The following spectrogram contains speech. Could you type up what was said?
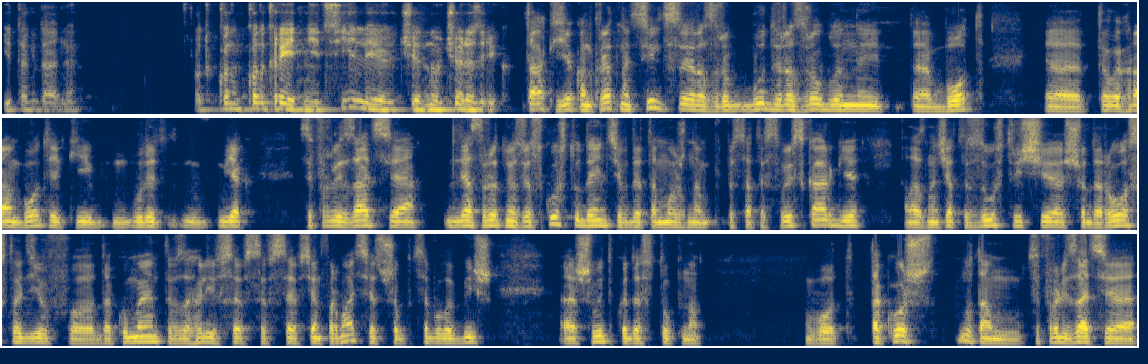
і так далі. От кон- конкретні цілі чи, ну, через рік. Так, є конкретна ціль. Це розроб... буде розроблений е, бот, е, телеграм-бот, який буде як цифралізація для зворотнього зв'язку студентів, де там можна писати свої скарги, назначати зустрічі щодо розкладів, е, документи, взагалі все, все, все, вся інформація, щоб це було більш е, швидко доступно. От. Також ну, там, цифралізація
